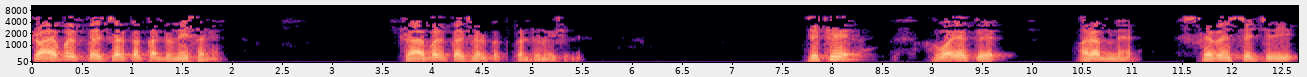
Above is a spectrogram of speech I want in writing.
ٹرائبل کلچر کا کنٹینیوشن ہے۔ ٹرائبل کلچر کا کنٹینیوشن ہے۔ دیکھیے، ہوا یہ کہ عرب میں سیون سینچری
